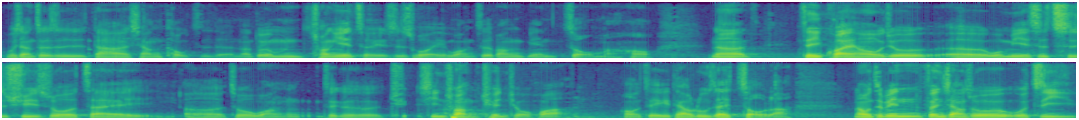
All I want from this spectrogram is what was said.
我想这是大家想投资的，那对我们创业者也是说，哎，往这方面走嘛，哈。那这一块哈，我就呃，我们也是持续说在呃，就往这个全新创全球化，哦，这一条路在走了。那我这边分享说，我自己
